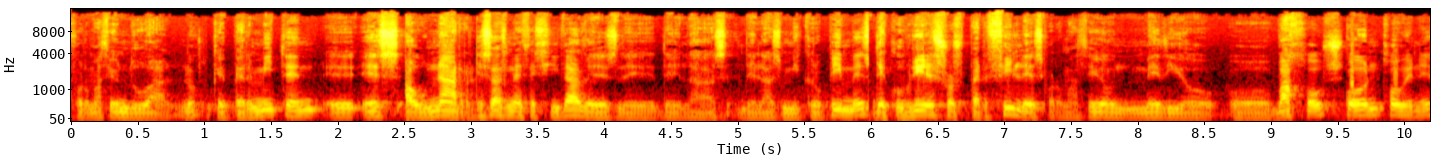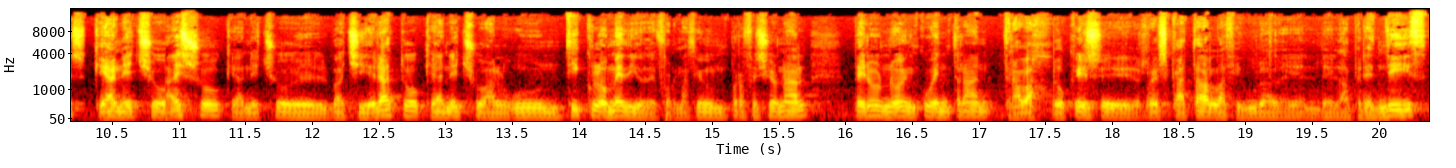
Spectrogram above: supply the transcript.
formación dual, ¿no? que permiten eh, es aunar esas necesidades de, las, de las micropymes, de cubrir esos perfiles, formación medio o bajos, con jóvenes que han hecho eso, que han hecho el bachillerato, que han hecho algún ciclo medio de formación profesional, pero no encuentran trabajo. Lo que es eh, rescatar la figura del aprendiz,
